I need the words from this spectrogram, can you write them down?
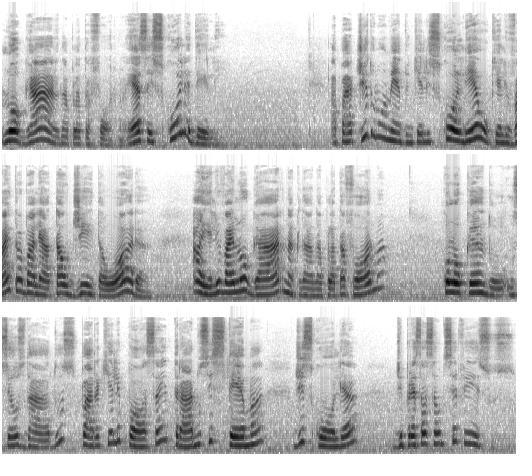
logar na plataforma. Essa é a escolha dele. A partir do momento em que ele escolheu que ele vai trabalhar tal dia e tal hora, aí ele vai logar na, na, na plataforma, colocando os seus dados para que ele possa entrar no sistema de escolha de prestação de serviços.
